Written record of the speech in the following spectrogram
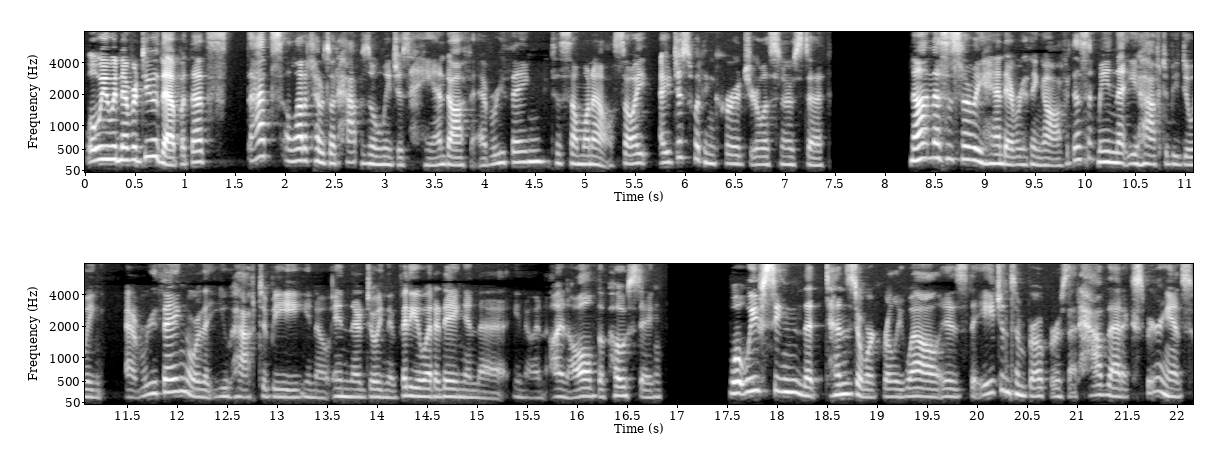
well, we would never do that, but that's that's a lot of times what happens when we just hand off everything to someone else. So I, I just would encourage your listeners to not necessarily hand everything off. It doesn't mean that you have to be doing everything or that you have to be, you know, in there doing the video editing and the, you know, and, and all of the posting. What we've seen that tends to work really well is the agents and brokers that have that experience.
